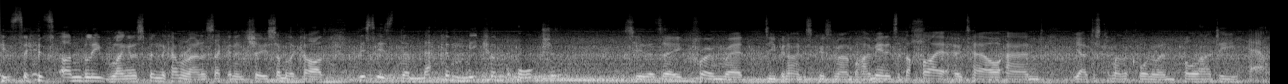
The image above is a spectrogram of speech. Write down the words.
Place is unbelievable. I'm going to spin the camera around in a second and show you some of the cars. This is the Mecca Mecum auction. See there's a chrome red DB90 cruising around behind me and it's at the Hyatt Hotel and yeah, I've just come around the corner and bloody hell.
